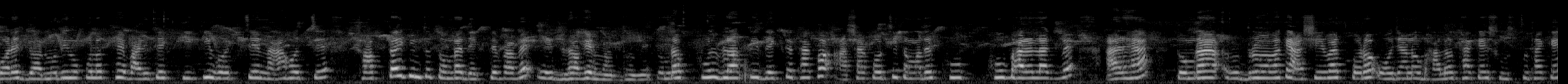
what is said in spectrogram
বরের জন্মদিন উপলক্ষে বাড়িতে কি কি হচ্ছে, না হচ্ছে, সবটাই কিন্তু তোমরা দেখতে পাবে এই ব্লগের মাধ্যমে। তোমরা ফুল ব্লগটি দেখতে থাকো, আশা করছি তোমাদের খুব খুব ভালো লাগবে। আর হ্যাঁ তোমরা রুদ্র বাবাকে আশীর্বাদ করো, ও যেন ভালো থাকে, সুস্থ থাকে,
